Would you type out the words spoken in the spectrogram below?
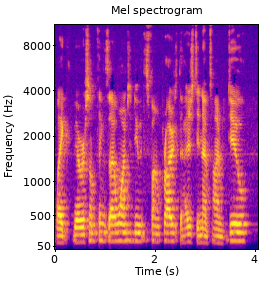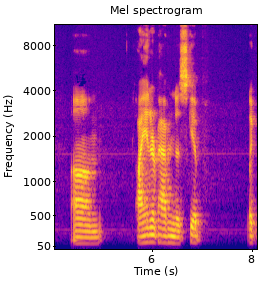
Like there were some things that I wanted to do with this final project that I just didn't have time to do. Um, I ended up having to skip like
